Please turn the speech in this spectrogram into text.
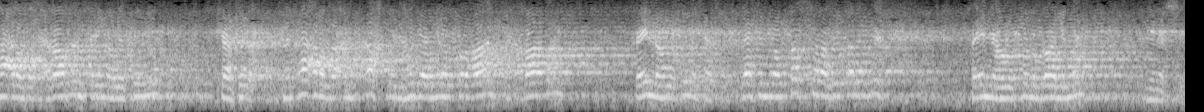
أعرض اعراضا فإنه يكون كافرا. من أعرض عن أخذ الهدى من القرآن اعراضا فإنه يكون كافرا. لكن من قصر في طلبه فإنه يكون ظالما لنفسه.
